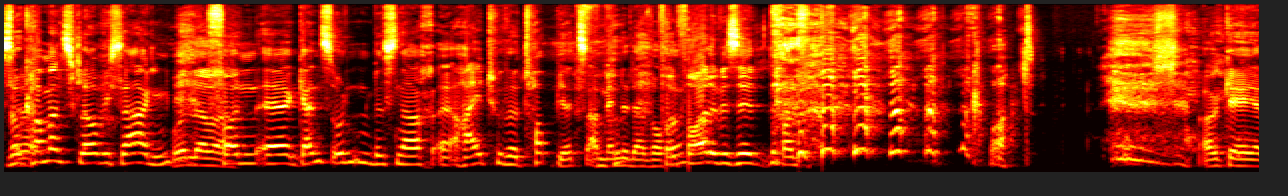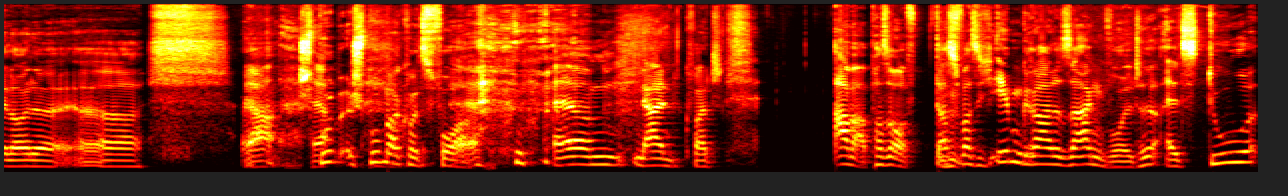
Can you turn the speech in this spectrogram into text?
So kann man es, glaube ich, sagen. Wunderbar. Von äh, ganz unten bis nach äh, High to the Top jetzt am Ende der Woche. Von vorne bis hinten. Gott. Okay, Leute. Äh, ja, spul, spul mal kurz vor. ähm, nein, Quatsch. Aber pass auf, das, was ich eben gerade sagen wollte, als du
